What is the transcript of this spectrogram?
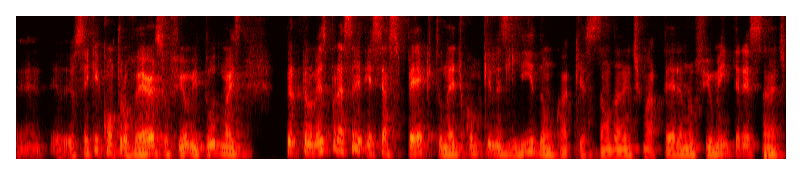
é, eu sei que é controverso o filme e tudo, mas pelo, menos por essa, esse aspecto, né, de como que eles lidam com a questão da antimatéria no filme é interessante.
